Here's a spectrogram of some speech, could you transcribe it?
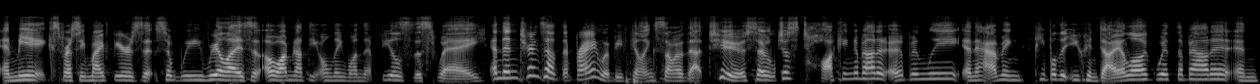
and me expressing my fears that so we realized that oh i'm not the only one that feels this way. And then turns out that brian would be feeling some of that too. So just talking about it openly and having people that you can dialogue with about it and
